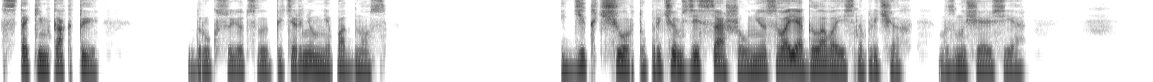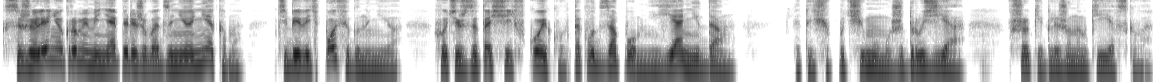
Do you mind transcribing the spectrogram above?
С таким, как ты». Друг сует свою пятерню мне под нос. «Иди к черту! Причем здесь Саша? У нее своя голова есть на плечах!» — возмущаюсь я. «К сожалению, кроме меня переживать за нее некому. Тебе ведь пофигу на нее. Хочешь затащить в койку? Так вот запомни, я не дам». «Это еще почему? Мы же друзья!» — в шоке гляжу на Макиевского.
